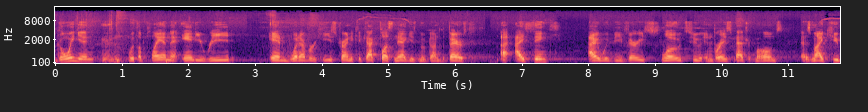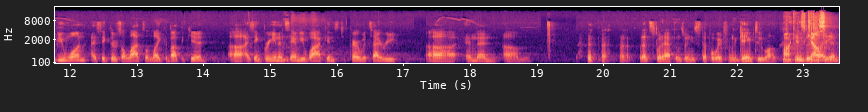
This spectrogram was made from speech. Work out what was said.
going in with a plan that Andy Reid and whatever he's trying to concoct, plus Nagy's moved on to the Bears, I, I think I would be very slow to embrace Patrick Mahomes as my QB one. I think there's a lot to like about the kid. Uh, I think bringing in Sammy Watkins to pair with Tyree, uh, and then um, that's what happens when you step away from the game too long. Watkins, Kelsey,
